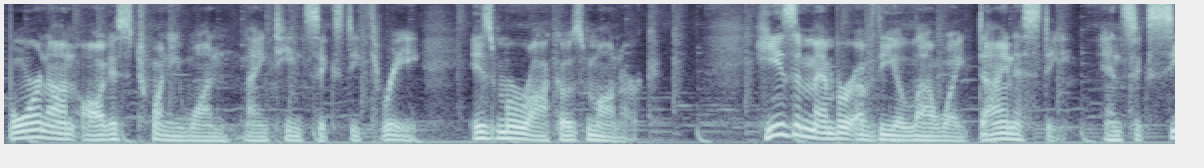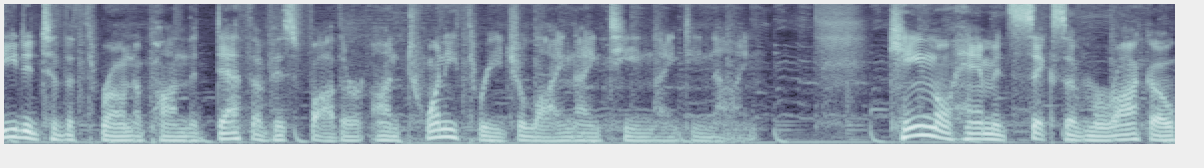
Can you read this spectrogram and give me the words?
born on August 21, 1963, is Morocco's monarch. He is a member of the Alawite dynasty and succeeded to the throne upon the death of his father on 23 July 1999. King Mohammed VI of Morocco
